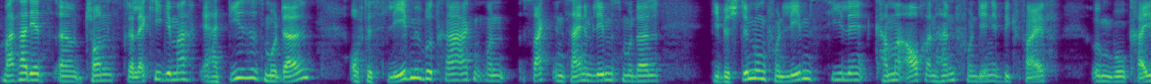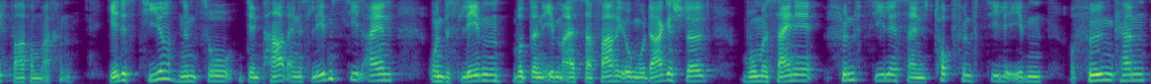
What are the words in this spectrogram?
Was hat jetzt äh, John Strelecki gemacht? Er hat dieses Modell auf das Leben übertragen und sagt in seinem Lebensmodell, Die Bestimmung von Lebensziele kann man auch anhand von denen Big Five irgendwo greifbarer machen. Jedes Tier nimmt so den Part eines Lebensziels ein und das Leben wird dann eben als Safari irgendwo dargestellt, wo man seine fünf Ziele, seine Top fünf Ziele eben erfüllen kann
